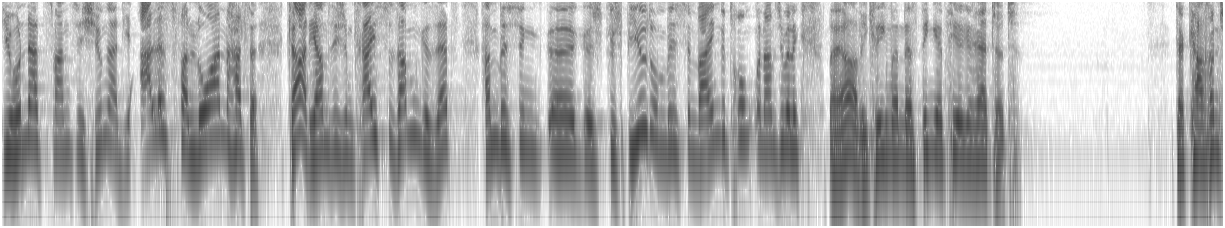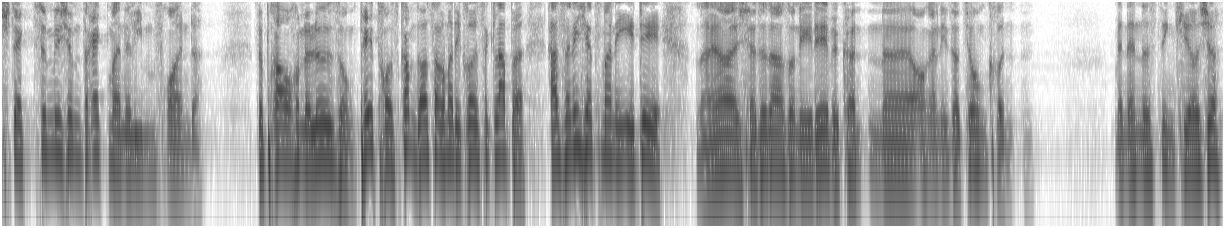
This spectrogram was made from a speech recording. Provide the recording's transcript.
Die 120 Jünger, die alles verloren hatte. Klar, die haben sich im Kreis zusammengesetzt, haben ein bisschen äh, gespielt und ein bisschen Wein getrunken und haben sich überlegt, naja, wie kriegen wir denn das Ding jetzt hier gerettet? Der Karren steckt ziemlich im Dreck, meine lieben Freunde. Wir brauchen eine Lösung. Petrus, komm, du hast doch immer die größte Klappe. Hast du nicht jetzt mal eine Idee? Naja, ich hätte da so eine Idee. Wir könnten eine Organisation gründen. Wir nennen das Ding Kirche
